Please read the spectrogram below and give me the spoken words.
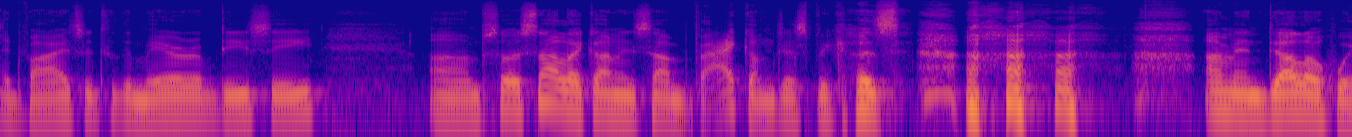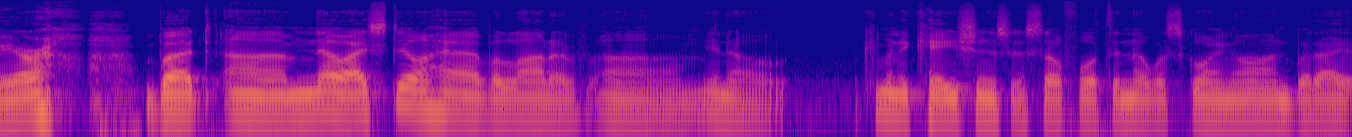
advisor to the mayor of D.C. Um, so it's not like I'm in some vacuum just because I'm in Delaware. But um, no, I still have a lot of, um, you know, communications and so forth to know what's going on. But I,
